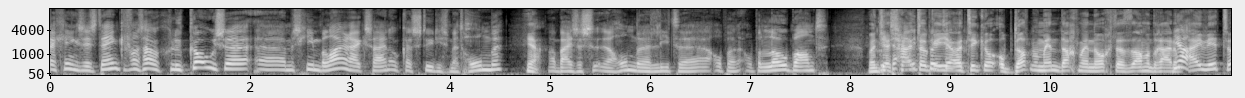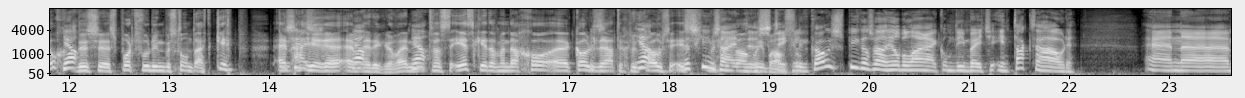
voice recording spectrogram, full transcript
eh, gingen ze eens denken van zou glucose misschien belangrijk zijn. Ook uit studies met honden. Ja. Waarbij ze honden lieten op een, op een loopband. Want jij schrijft ook in je artikel, op dat moment dacht men nog dat het allemaal draaide om eiwit, toch? Dus eh, sportvoeding bestond uit kip en Precies. eieren en weet ik nog. En dit was de eerste keer dat men dacht, goh, eh, koolhydraten, glucose is misschien, misschien, zijn wel een dus goede de brandstof. glucosespiegels wel heel belangrijk om die een beetje intact te houden. En ehm,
